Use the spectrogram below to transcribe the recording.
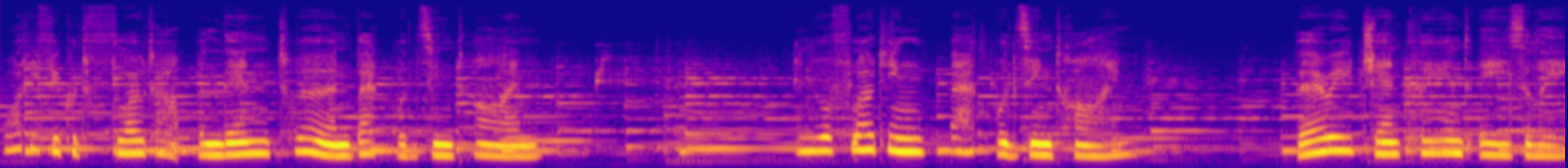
What if you could float up and then turn backwards in time? And you're floating backwards in time, very gently and easily,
